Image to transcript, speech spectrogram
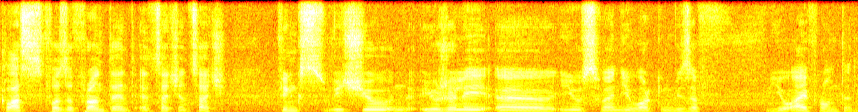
class for the frontend, and such and such. Things which you usually uh, use when you're working with a UI frontend.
